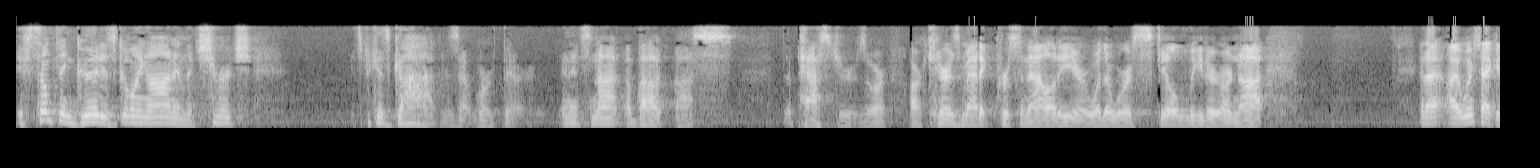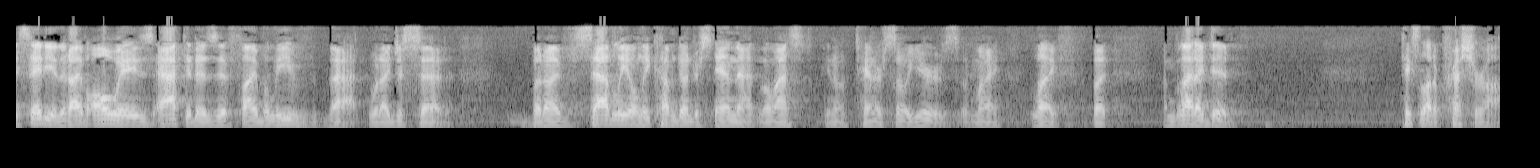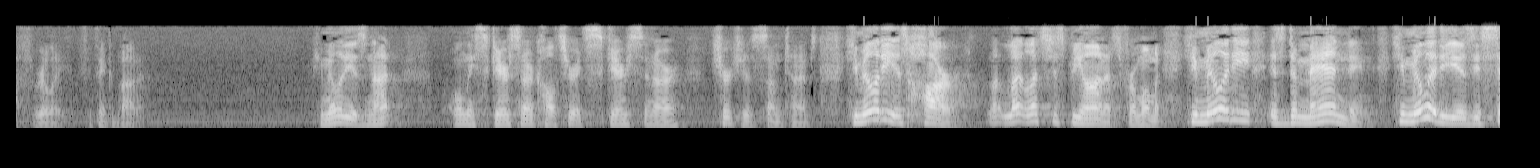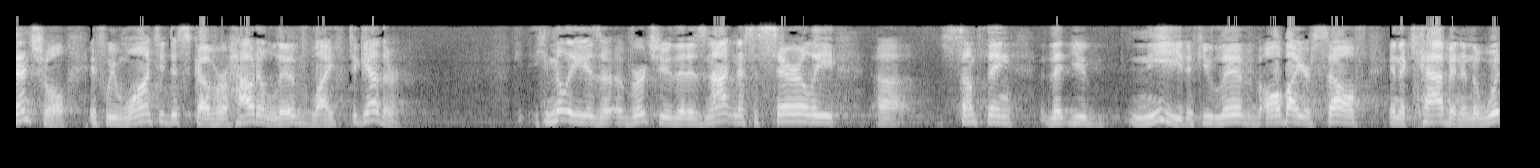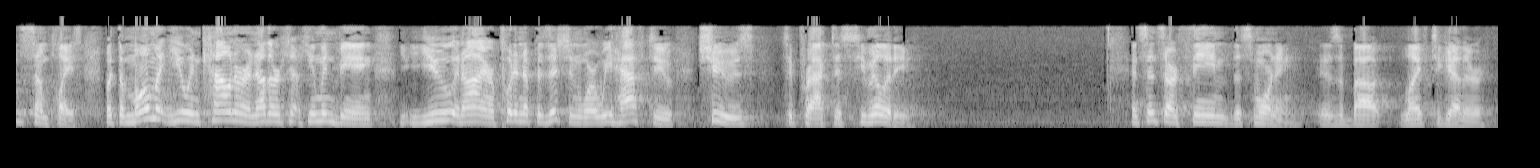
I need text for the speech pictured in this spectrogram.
if something good is going on in the church, it's because God is at work there. And it's not about us, the pastors, or our charismatic personality, or whether we're a skilled leader or not. And I, I wish I could say to you that I've always acted as if I believe that, what I just said. But I've sadly only come to understand that in the last, you know, 10 or so years of my life. But I'm glad I did. It takes a lot of pressure off, really, if you think about it. Humility is not only scarce in our culture, it's scarce in our churches sometimes. Humility is hard. Let, us just be honest for a moment. Humility is demanding. Humility is essential if we want to discover how to live life together. Humility is a, virtue that is not necessarily uh, something that you need if you live all by yourself in a cabin in the woods someplace. But the moment you encounter another human being, you and I are put in a position where we have to choose to practice humility. And since our theme this morning is about life together,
